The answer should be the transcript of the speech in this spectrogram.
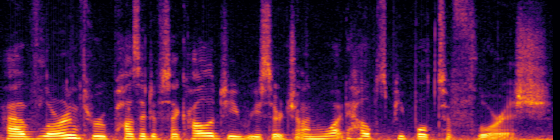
have learned through positive psychology research on what helps people to flourish.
